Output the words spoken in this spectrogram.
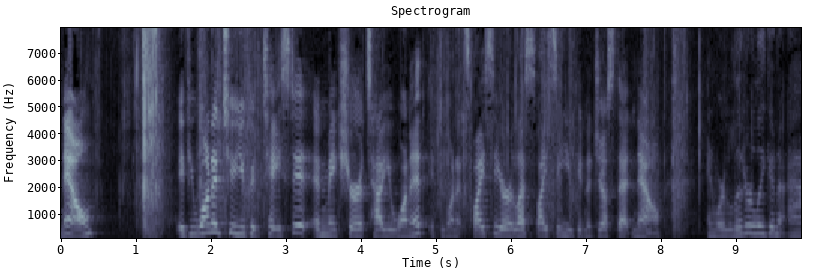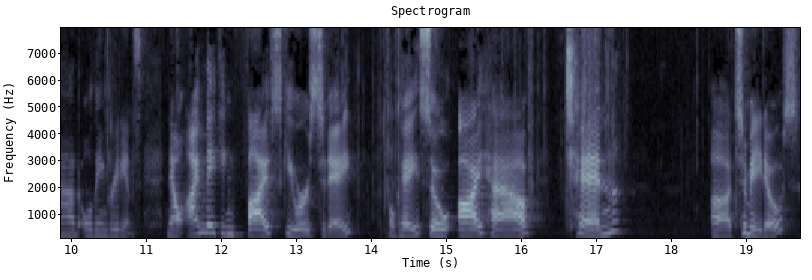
Now, if you wanted to, you could taste it and make sure it's how you want it. If you want it spicier or less spicy, you can adjust that now. And we're literally gonna add all the ingredients. Now, I'm making five skewers today. Okay, so I have 10 uh, tomatoes,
